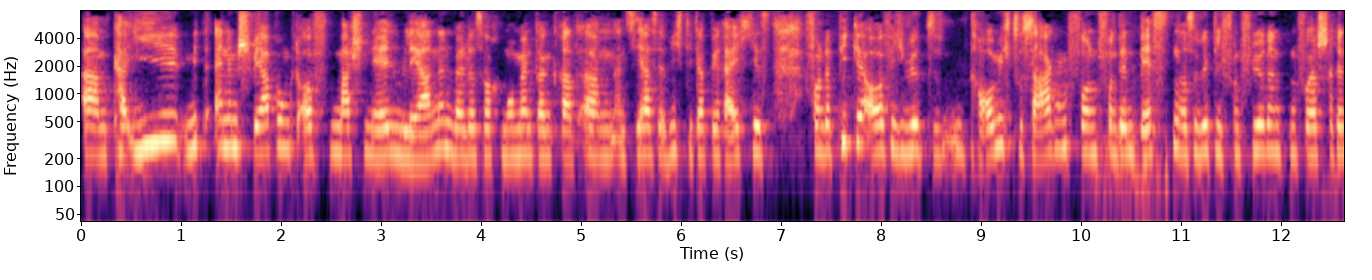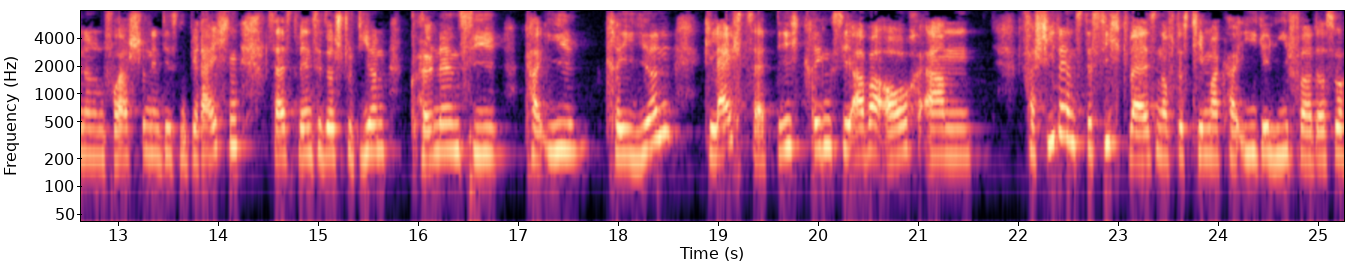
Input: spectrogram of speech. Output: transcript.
ähm, KI mit einem Schwerpunkt auf maschinellem Lernen, weil das auch momentan gerade ähm, ein sehr, sehr wichtiger Bereich ist. Von der Pike auf, ich würde traue mich zu sagen, von, von den Besten, also wirklich von führenden Forscherinnen und Forschern in diesen Bereichen. Das heißt, wenn Sie das studieren, können Sie KI kreieren. Gleichzeitig kriegen Sie aber auch ähm, verschiedenste Sichtweisen auf das Thema KI geliefert. Also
